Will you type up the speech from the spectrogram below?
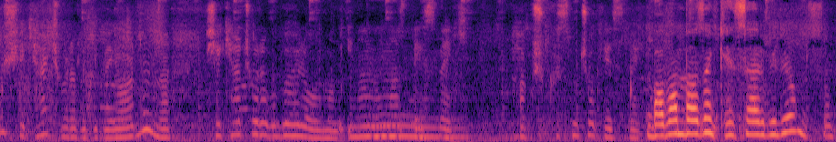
bu şeker çorabı gibi gördün mü? Şeker çorabı böyle olmalı. İnanılmaz Hmm. esnek. Bak şu kısmı çok esnek. Babam bazen keser biliyor musun?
